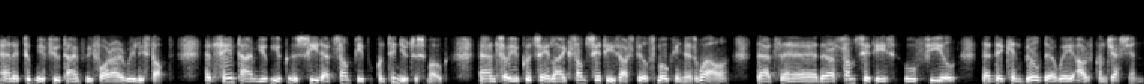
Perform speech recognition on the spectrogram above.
and it took me a few times before I really stopped. At the same time, you you see that some people continue to smoke, and so you could say like some cities are still smoking as well. That uh, there are some cities who feel that they can build their way out of congestion,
